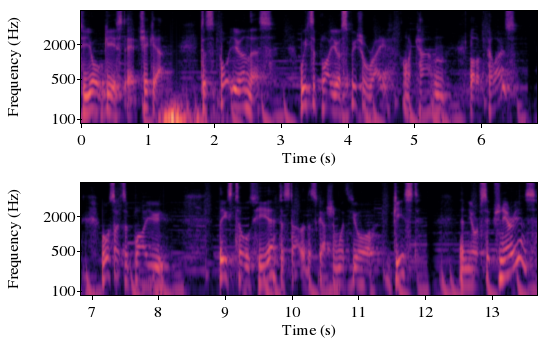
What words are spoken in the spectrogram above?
to your guest at checkout. To support you in this, we supply you a special rate on a carton lot of pillows. We also supply you these tools here to start the discussion with your guest in your reception areas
